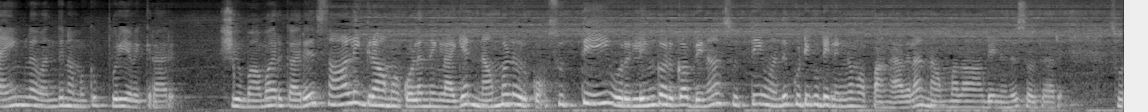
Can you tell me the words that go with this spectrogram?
டைமில் வந்து நமக்கு புரிய வைக்கிறாரு. ஷிவ் இருக்கார். இருக்காரு சாலை கிராம குழந்தைங்களாகிய நம்மளும் இருக்கோம். சுற்றி ஒரு லிங்கம் இருக்கும் அப்படின்னா சுற்றி வந்து குட்டி குட்டி லிங்கம் வைப்பாங்க. அதெல்லாம் நம்ம தான் அப்படின்னு வந்து சொல்கிறாரு ஸோ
